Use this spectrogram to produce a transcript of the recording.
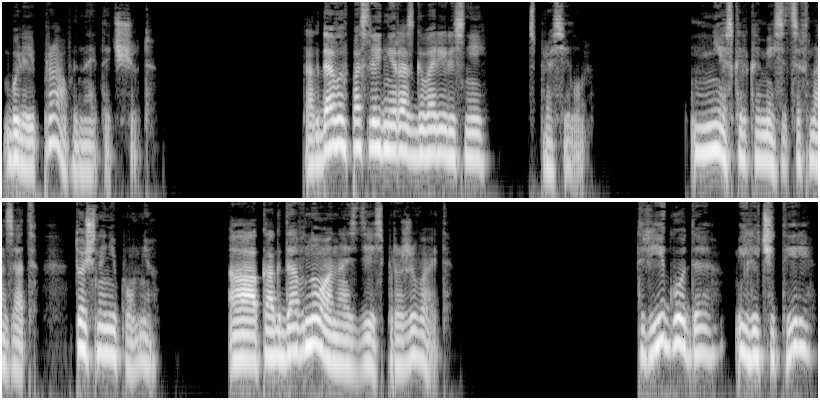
были правы на этот счет. «Когда вы в последний раз говорили с ней?» — спросил он. «Несколько месяцев назад. Точно не помню». «А как давно она здесь проживает?» «Три года или четыре».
